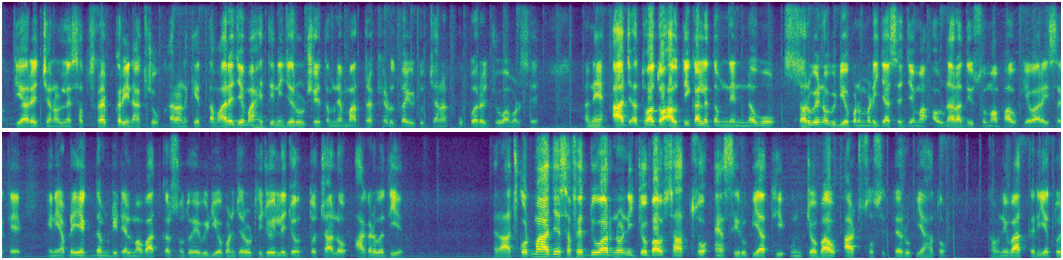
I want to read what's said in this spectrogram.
અત્યારે ચેનલને સબસ્ક્રાઇબ કરી નાખજો, કારણ કે તમારે જે માહિતીની જરૂર છે તમને માત્ર ખેડૂતભાઈ યુટ્યુબ ચેનલ ઉપર જ જોવા મળશે. અને આજ અથવા તો આવતીકાલે તમને નવો સર્વેનો વીડિયો પણ મળી જશે જેમાં આવનારા દિવસોમાં ભાવ કેવા રહી શકે એની આપણે એકદમ ડિટેલમાં વાત કરશું. તો એ વીડિયો પણ જરૂરથી જોઈ લેજો. તો ચાલો આગળ વધીએ. રાજકોટમાં આજે સફેદ જુવારનો નીચો ભાવ સાતસો એંસી રૂપિયાથી ઊંચો ભાવ આઠસો સિત્તેર રૂપિયા હતો. ઘઉંની વાત કરીએ તો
